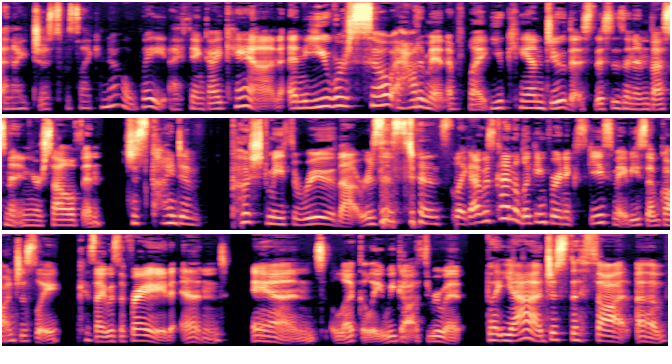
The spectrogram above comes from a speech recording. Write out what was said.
And I just was like, no, wait, I think I can. And you were so adamant of like, you can do this. This is an investment in yourself. And just kind of pushed me through that resistance. like I was kind of looking for an excuse maybe subconsciously because I was afraid and and luckily we got through it. But yeah, just the thought of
